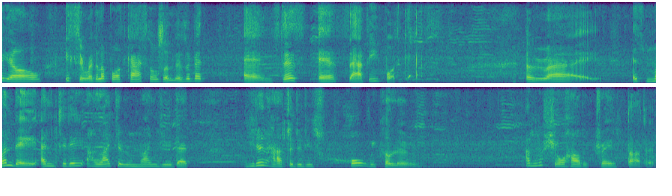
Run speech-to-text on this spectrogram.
y'all. It's your regular podcast host, Elizabeth, and this is Sassy Podcast. Alright, it's Monday, and today I'd like to remind you that you don't have to do this whole week alone. I'm not sure how the trend started,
